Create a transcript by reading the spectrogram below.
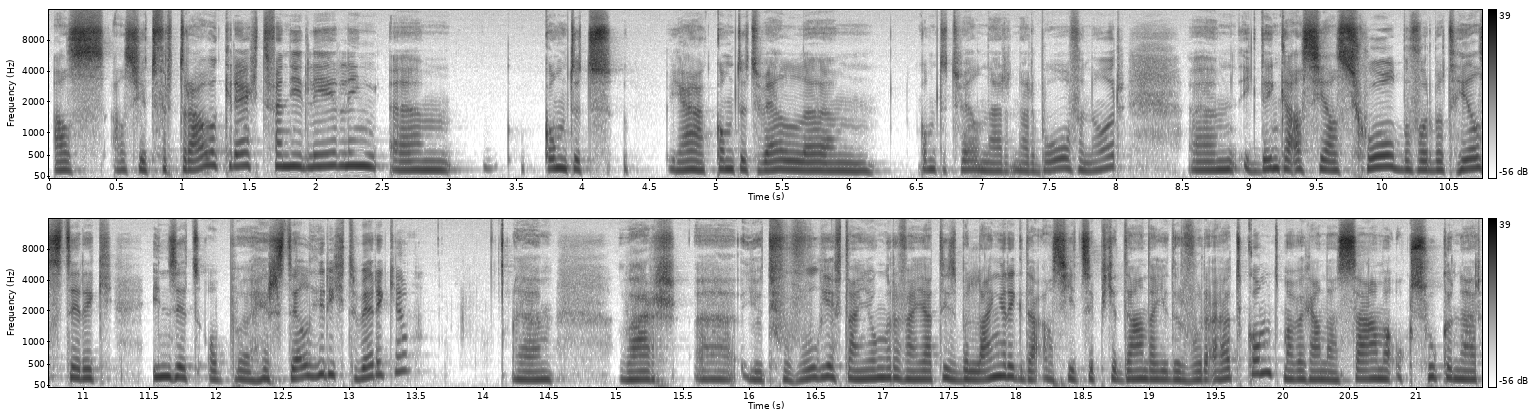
als, als je het vertrouwen krijgt van die leerling, um, komt, het, ja, komt het wel komt het wel naar, naar boven hoor. Um, ik denk dat als je als school bijvoorbeeld heel sterk inzet op uh, herstelgericht werken, um, waar uh, je het gevoel geeft aan jongeren van ja, het is belangrijk dat als je iets hebt gedaan, dat je ervoor uitkomt, maar we gaan dan samen ook zoeken naar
